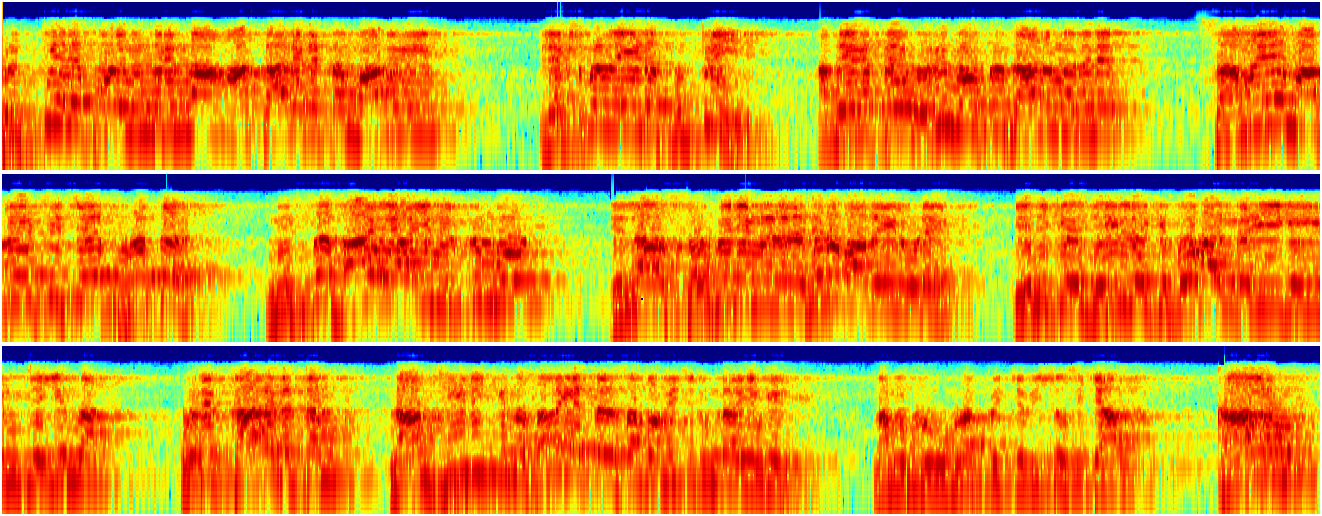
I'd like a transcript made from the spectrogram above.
വൃത്തിയെ പോലെ നിന്നിരുന്ന ആ കാലഘട്ടം മാറുകയും ലക്ഷ്മണയുടെ പുത്രി അദ്ദേഹത്തെ ഒരു നോക്ക് കാണുന്നതിന് സമയം അപേക്ഷിച്ച് പുറത്ത് നിസ്സഹായയായി നിൽക്കുമ്പോൾ എല്ലാ സൗകര്യങ്ങളുടെ രചനപാതയിലൂടെ എനിക്ക് ജയിലിലേക്ക് പോകാൻ കഴിയുകയും ചെയ്യുന്ന ഒരു കാലഘട്ടം നാം ജീവിക്കുന്ന സമയത്ത് സംഭവിച്ചിട്ടുണ്ട് എങ്കിൽ നമുക്ക് ഉറപ്പിച്ച് വിശ്വസിക്കാം. കാലം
